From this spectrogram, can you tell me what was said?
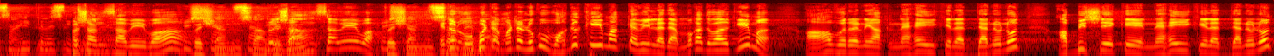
සහිතව සිටින ප්‍රශංසා වේවා ප්‍රශංසා වේවා ප්‍රශංසා වේවා. ප්‍රශංසා එතකොට ඔබට. මට ලොකු වගකීමක් ඇවිල්ලා දැන් මොකද වගකීම? ආවරණයක් නැහැයි කියලා දැනුනොත් අභිෂේකයේ නැහැයි කියලා දැනුනොත්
